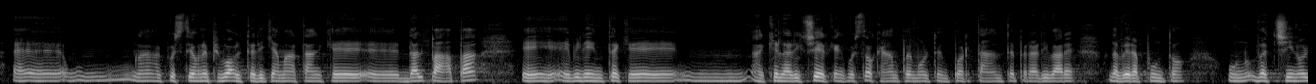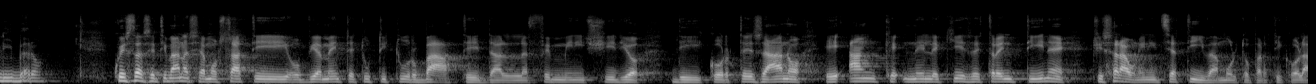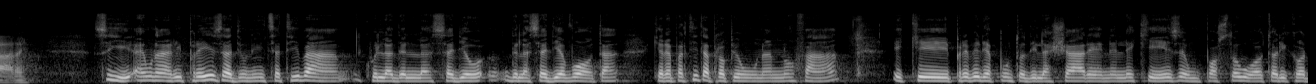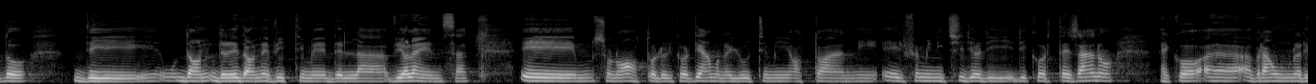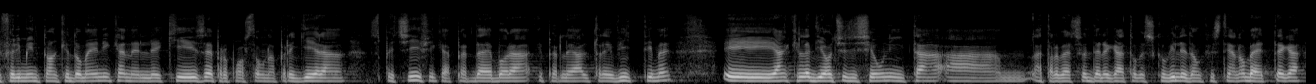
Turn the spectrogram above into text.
È una questione più volte richiamata anche eh, dal Papa, è evidente che mh, anche la ricerca in questo campo è molto importante per arrivare ad avere appunto un vaccino libero. Questa settimana siamo stati ovviamente tutti turbati dal femminicidio di Cortesano e anche nelle chiese trentine ci sarà un'iniziativa molto particolare. Sì, è una ripresa di un'iniziativa, quella del sedio, della sedia vuota, che era partita proprio un anno fa e che prevede appunto di lasciare nelle chiese un posto vuoto ricordo di, don, delle donne vittime della violenza. E mm, sono otto, lo ricordiamo, negli ultimi otto anni e il femminicidio di, di Cortesano ecco, eh, avrà un riferimento anche domenica nelle chiese, è proposta una preghiera specifica per Deborah e per le altre vittime e anche la diocesi si è unita a, attraverso il delegato vescovile Don Cristiano Bettega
